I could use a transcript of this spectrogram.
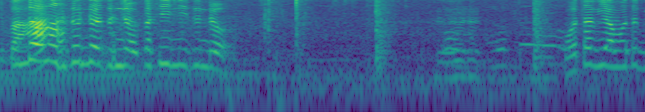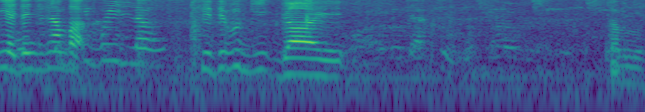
Cuba, Tunduk ah. Amah, tunduk, tunduk. Kau sini tunduk. Motor Motor biar, motor biar. Jangan jangan nampak. tiba hilang. Tiba-tiba gaib. Apa ni?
